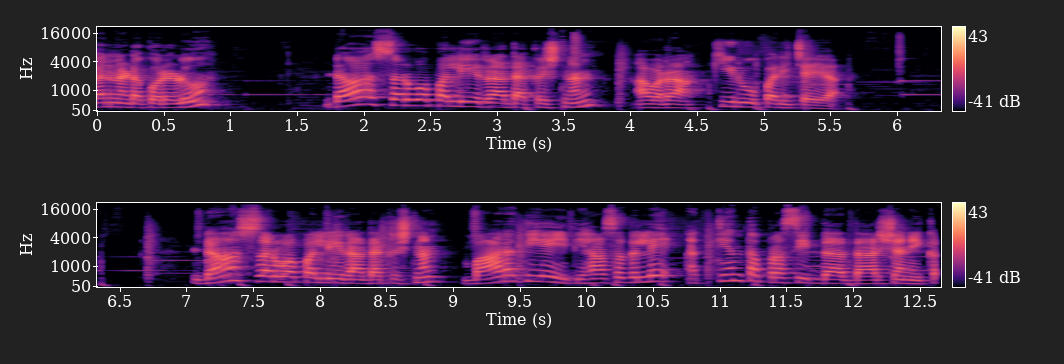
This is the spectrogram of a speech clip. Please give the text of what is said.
ಕನ್ನಡ ಕೊರಳು. ಡಾ. ಸರ್ವಪಲ್ಲಿ ರಾಧಾಕೃಷ್ಣನ್ ಅವರ ಕಿರು ಪರಿಚಯ. ಡಾ. ಸರ್ವಪಲ್ಲಿ ರಾಧಾಕೃಷ್ಣನ್ ಭಾರತೀಯ ಇತಿಹಾಸದಲ್ಲೇ ಅತ್ಯಂತ ಪ್ರಸಿದ್ಧ ದಾರ್ಶನಿಕ,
